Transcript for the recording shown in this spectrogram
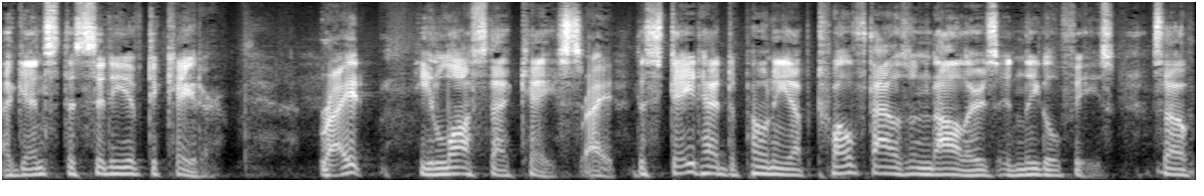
against the city of Decatur. Right. He lost that case. Right. The state had to pony up twelve thousand dollars in legal fees. So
